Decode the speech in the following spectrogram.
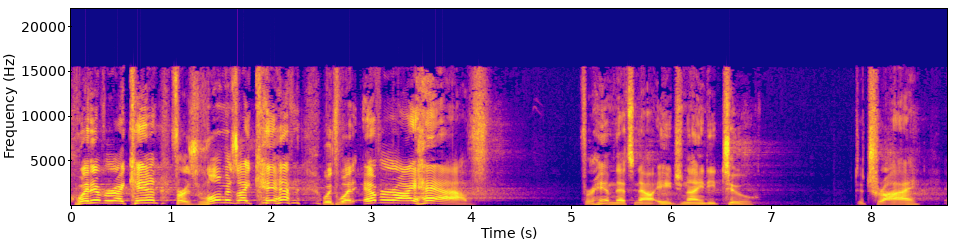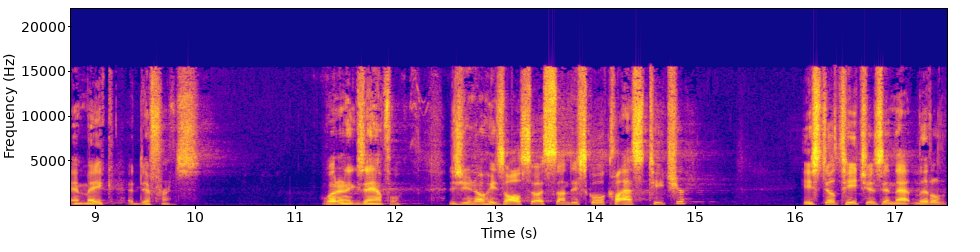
whenever I can, for as long as I can, with whatever I have. For him, that's now age 92, to try and make a difference. What an example. Did you know he's also a Sunday school class teacher? He still teaches in that little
